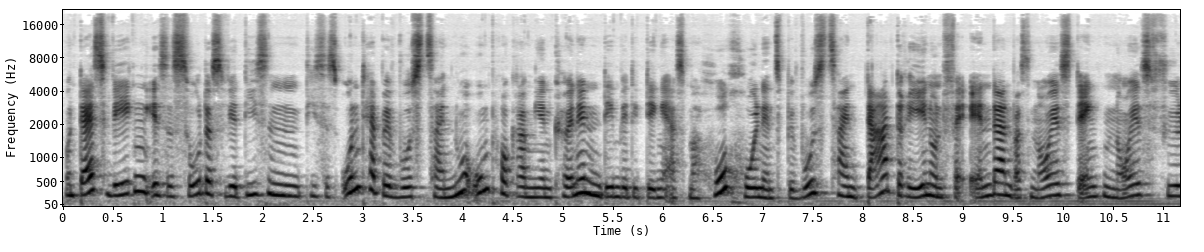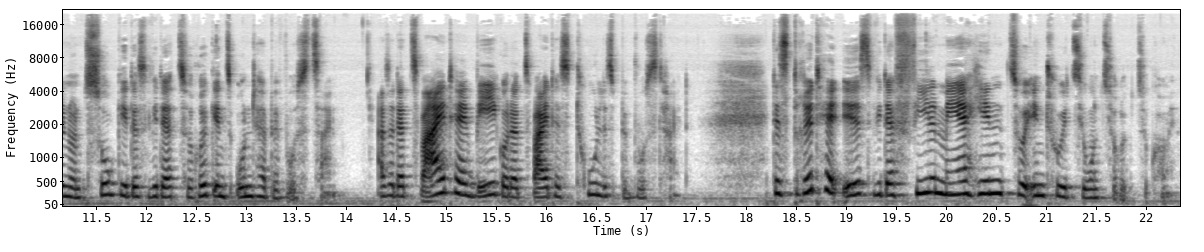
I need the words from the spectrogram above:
Und deswegen ist es so, dass wir diesen, dieses Unterbewusstsein nur umprogrammieren können, indem wir die Dinge erstmal hochholen ins Bewusstsein, da drehen und verändern, was Neues denken, Neues fühlen und so geht es wieder zurück ins Unterbewusstsein. Also der zweite Weg oder zweites Tool ist Bewusstheit. Das dritte ist, wieder viel mehr hin zur Intuition zurückzukommen.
